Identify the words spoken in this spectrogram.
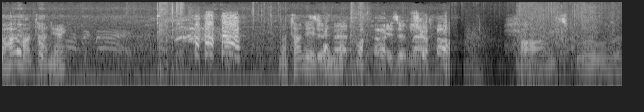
Oh, hi, Montagne. Montagne's Is it in. Matt? Is it Matt? Hans Gruber.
